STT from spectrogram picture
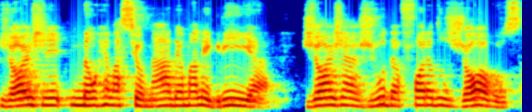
Jorge não relacionado é uma alegria. Jorge ajuda fora dos jogos.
